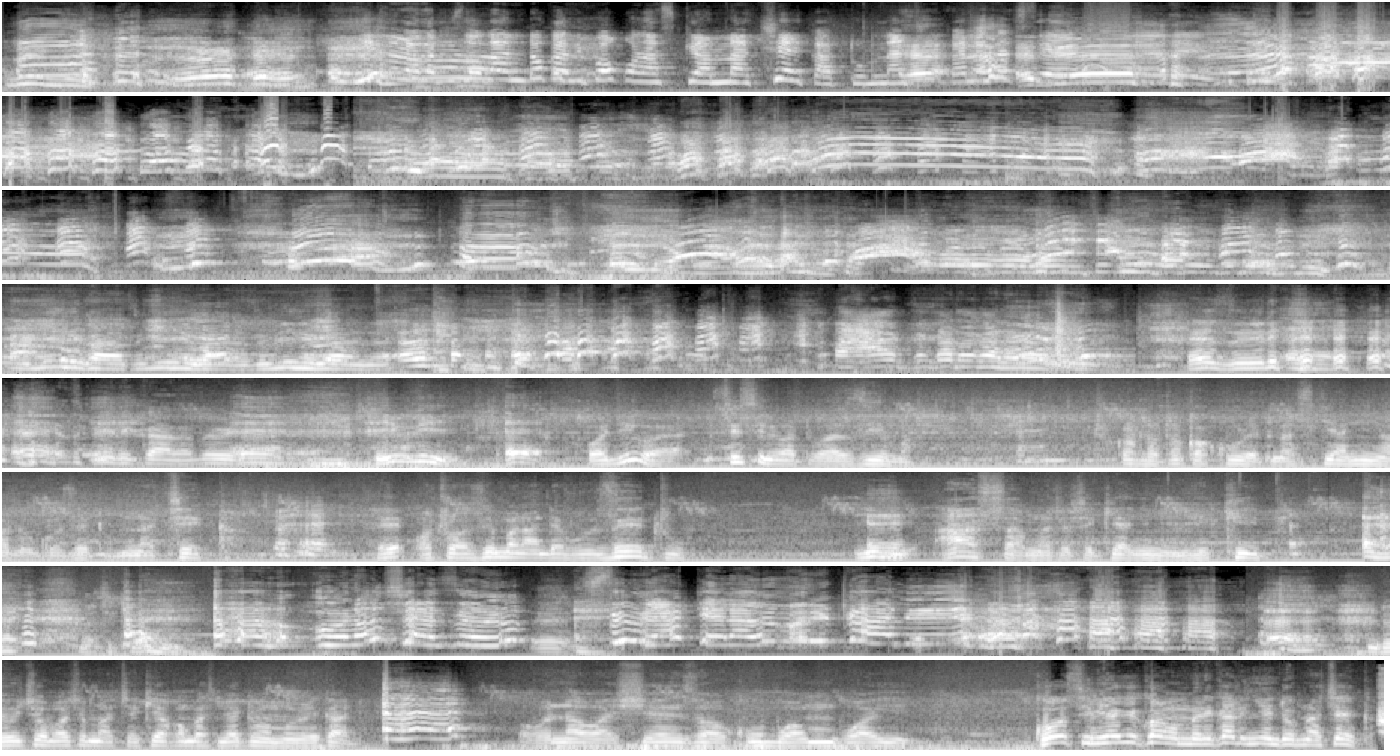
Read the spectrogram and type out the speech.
Nini? Hivi matatizo gani? Toka nilipoko nasikia mnacheka tu, mnacheka na Subiri kwanza, subiri kwanza, subiri kwanza. Ah. Eh, subiri. Subiri kwanza, subiri. Hivi, wajua sisi ni watu wazima. Tulikuwa tunatoka kule tunasikia nyinyi wadogo zetu mnacheka. Eh, watu wazima na ndevu zetu. Hivi hasa mnachochekea nyinyi ni kipi? Mnachekea nini? Eh. Simu yake la card. Ndio hicho ambacho mnachekea kwamba simu yake ni Marekani. Eh. Ona washenzi wakubwa mbwa hii. Kwa hiyo simu yake kwa Marekani nyinyi ndio mnacheka.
